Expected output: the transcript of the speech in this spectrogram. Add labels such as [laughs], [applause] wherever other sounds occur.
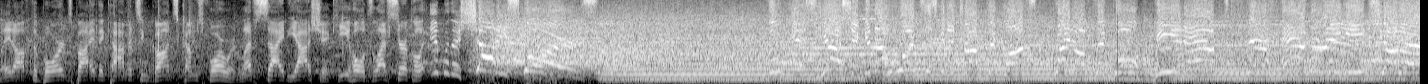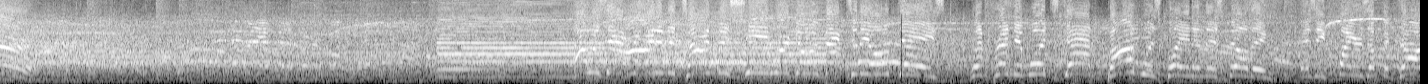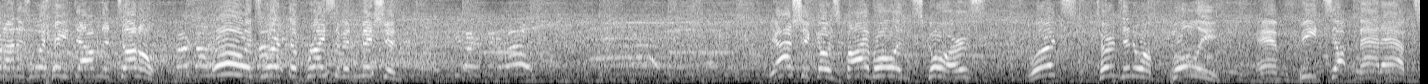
Played off the boards by the Comets, and Gaunce comes forward. Left side, Jasek. He holds left circle. In with a shot. He scores! Brendan Woods' dad, Bob, was playing in this building as he fires up the crowd on his way [laughs] down the tunnel. Oh, it's worth the price of admission. Jasek goes five hole and scores. Woods turns into a bully and beats up Matt Abt.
